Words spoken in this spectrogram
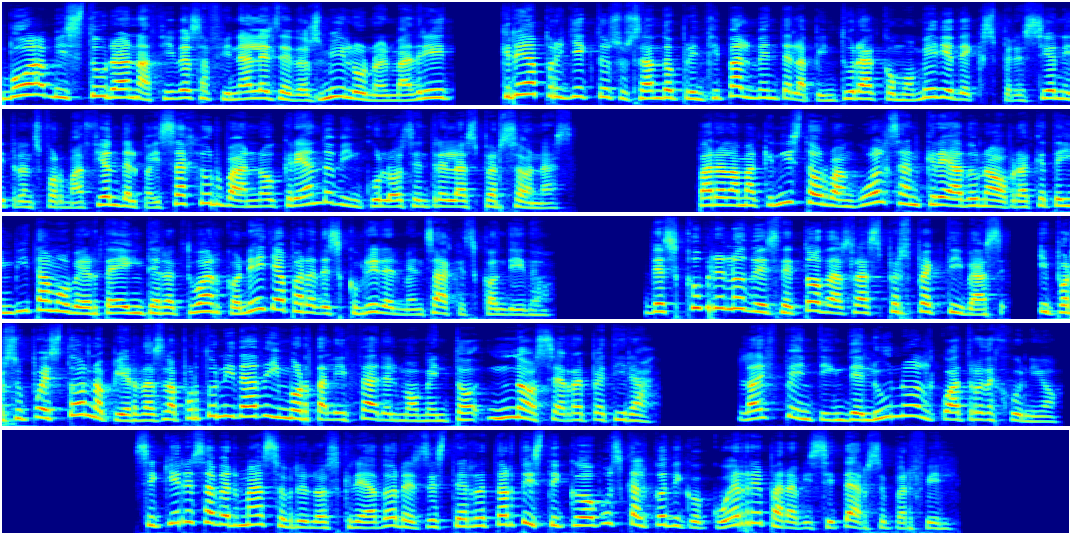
Boa Mistura, nacidos a finales de 2001 en Madrid, crea proyectos usando principalmente la pintura como medio de expresión y transformación del paisaje urbano, creando vínculos entre las personas. Para la maquinista Urban Walls han creado una obra que te invita a moverte e interactuar con ella para descubrir el mensaje escondido. Descúbrelo desde todas las perspectivas y por supuesto no pierdas la oportunidad de inmortalizar el momento, no se repetirá. Live Painting del 1 al 4 de junio. Si quieres saber más sobre los creadores de este reto artístico, busca el código QR para visitar su perfil.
